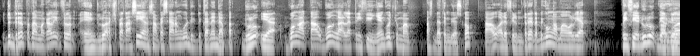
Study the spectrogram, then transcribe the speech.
itu The Raid pertama kali film yang di luar ekspektasi yang sampai sekarang gue deg-degannya dapat dulu Iya. gue nggak tahu gue nggak liat reviewnya gue cuma pas datang bioskop tahu ada film Raid tapi gue nggak mau lihat reviewnya dulu biar Oke. gue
